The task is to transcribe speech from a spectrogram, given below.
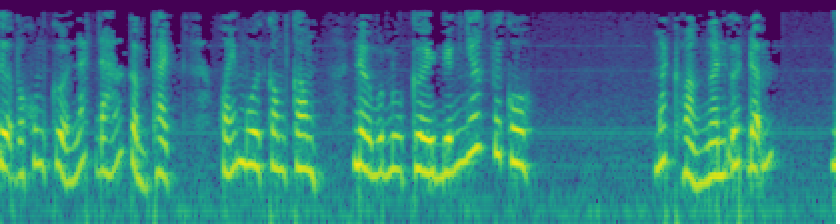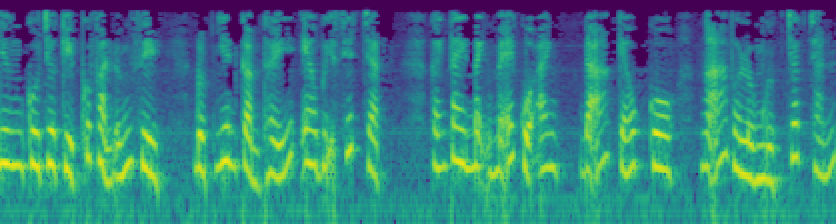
dựa vào khung cửa lát đá cẩm thạch, khóe môi cong cong, nở một nụ cười biếng nhác với cô. Mắt Hoàng Ngân ướt đẫm, nhưng cô chưa kịp có phản ứng gì, đột nhiên cảm thấy eo bị siết chặt, cánh tay mạnh mẽ của anh đã kéo cô ngã vào lồng ngực chắc chắn.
